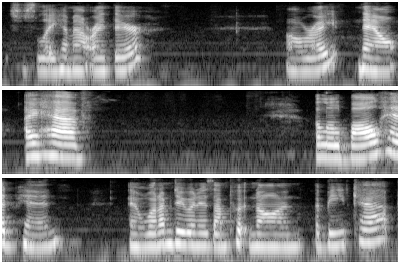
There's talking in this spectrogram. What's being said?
Let's just lay him out right there. All right. Now I have a little ball head pin and what I'm doing is I'm putting on a bead cap,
